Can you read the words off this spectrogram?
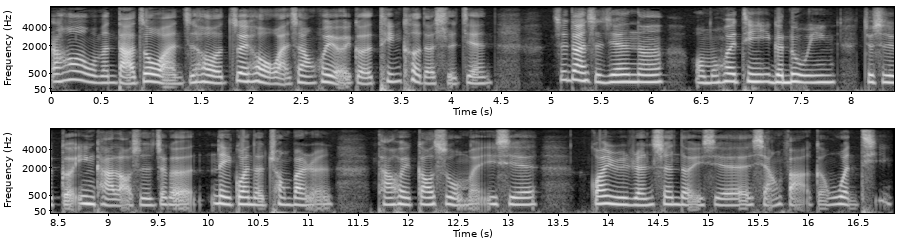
然后我们打坐完之后，最后晚上会有一个听课的时间。这段时间呢，我们会听一个录音，就是葛印卡老师这个内观的创办人。他会告诉我们一些关于人生的一些想法跟问题。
